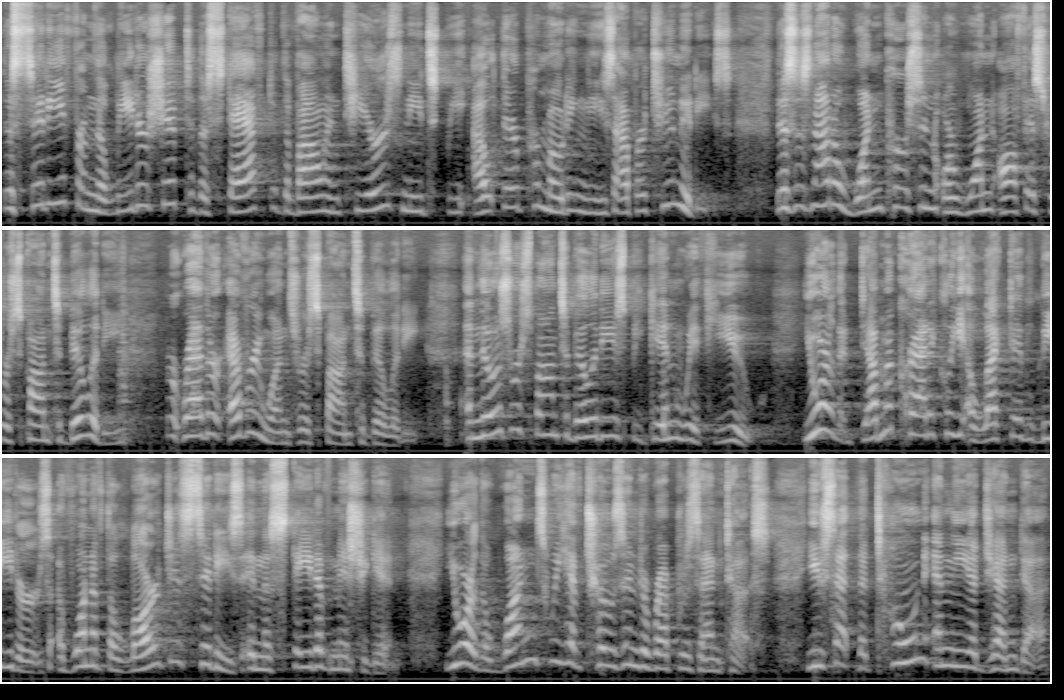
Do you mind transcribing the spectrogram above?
The city, from the leadership to the staff to the volunteers, needs to be out there promoting these opportunities. This is not a one person or one office responsibility, but rather everyone's responsibility. And those responsibilities begin with you. You are the democratically elected leaders of one of the largest cities in the state of Michigan. You are the ones we have chosen to represent us. You set the tone and the agenda,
